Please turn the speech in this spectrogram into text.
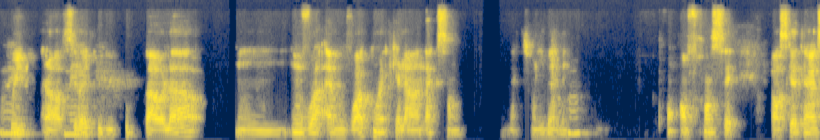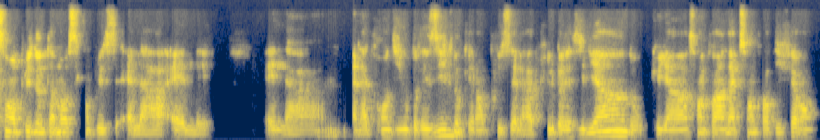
Oui, alors c'est vrai que du coup, Paola, on, on voit, on voit qu'elle a un accent un accent libanais, mhm. en, français. Alors, ce qui est intéressant en plus, notamment, c'est qu'en plus, elle a, elle, elle, a, elle a grandi au Brésil, donc elle, en plus, elle a appris le brésilien, donc il y a encore un accent encore différent.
